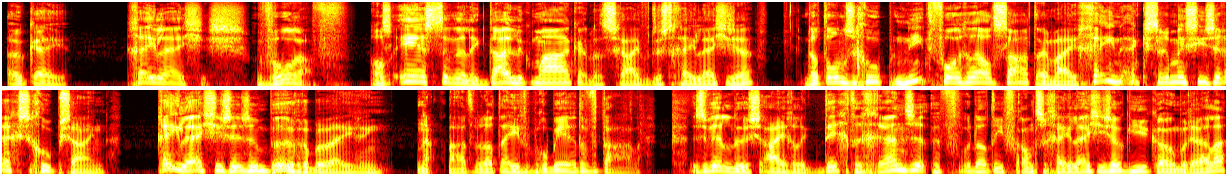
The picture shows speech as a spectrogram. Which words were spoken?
Oké, gele hesjes. Vooraf. Als eerste wil ik duidelijk maken, dat schrijven dus de gele hesjes hè, dat onze groep niet voor geweld staat en wij geen extremistische rechtse groep zijn. Gele hesjes is een burgerbeweging. Nou, laten we dat even proberen te vertalen. Ze willen dus eigenlijk dichte grenzen voordat die Franse gele hesjes ook hier komen rellen,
